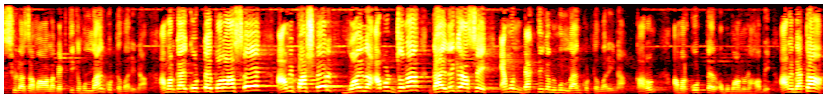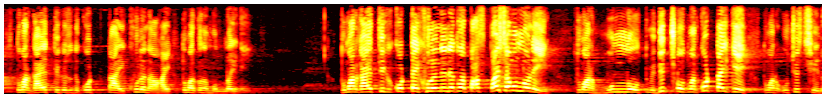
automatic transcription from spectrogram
সিড়া জামাওয়ালা ব্যক্তিকে মূল্যায়ন করতে পারি না। আমার গায়ে কোটটাই পরা আছে, আমি পাশের ময়লা আবর্জনা গায়ে লেগে আছে, এমন ব্যক্তিকে আমি মূল্যায়ন করতে পারি না। কারণ আমার কোটটার অবমাননা হবে। আরে বেটা, তোমার গায়ের থেকে যদি কোটটাই খুলে নেওয়া হয়, তোমার কোনো মূল্যই নেই। তোমার গায়ের থেকে কোটটাই খুলে নিলে তোমার পাঁচ পয়সা মূল্য নেই। তোমার মূল্য তুমি দিচ্ছ, তোমার কোটটাইকে তোমার উচিত ছিল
